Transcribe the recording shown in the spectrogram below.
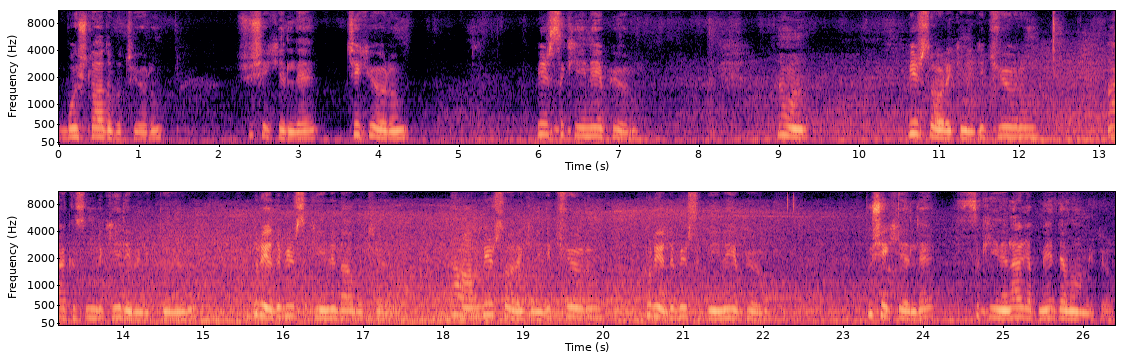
boşluğa da batıyorum. Şu şekilde çekiyorum. Bir sık iğne yapıyorum. Hemen bir sonrakine geçiyorum. Arkasındakiyle birlikte örüyorum. Buraya da bir sık iğne daha batıyorum. Hemen bir sonrakine geçiyorum. Buraya da bir sık iğne yapıyorum. Bu şekilde sık iğneler yapmaya devam ediyorum.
